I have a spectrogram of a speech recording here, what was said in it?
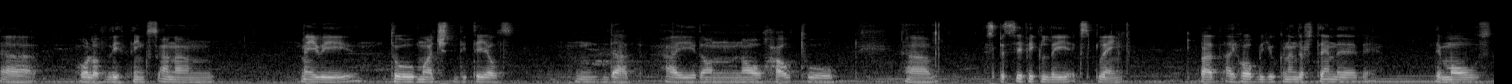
uh, all of these things and um, maybe too much details that I don't know how to uh, specifically explain but I hope you can understand the, the, the most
